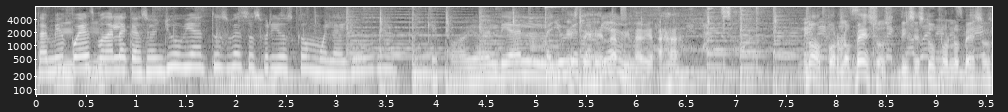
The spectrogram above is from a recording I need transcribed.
También Y- puedes y poner la canción Lluvia, tus besos fríos como la lluvia. Que pollo, el día de la lluvia Este es también. el lápiz labial. Ajá. No, por los besos, dices tú, por los besos.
